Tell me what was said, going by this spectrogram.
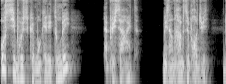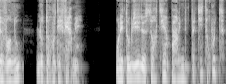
aussi brusquement qu'elle est tombée, la pluie s'arrête. Mais un drame se produit. Devant nous, l'autoroute est fermée. On est obligé de sortir par une petite route.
